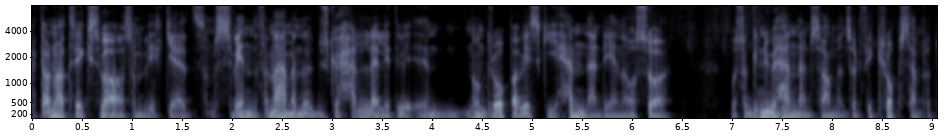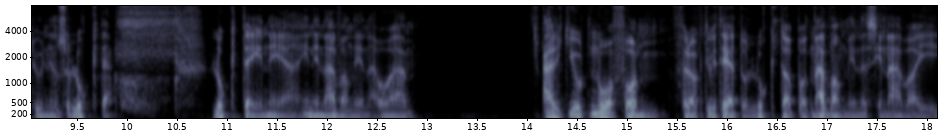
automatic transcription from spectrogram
Et annet triks var, som virker som svinn for meg, men du skulle helle litt, noen dråper whisky i hendene dine, og så, og så gnu hendene sammen så du fikk kroppstemperaturen din, og så lukte lukte inni, inni nevene dine. Og eh, jeg har ikke gjort noen form for aktivitet og lukta på nevene mine siden jeg i,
